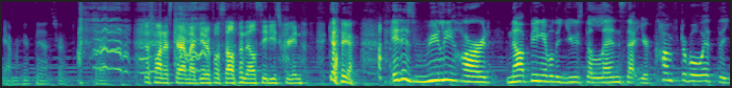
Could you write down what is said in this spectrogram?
camera here. Yeah, that's true. Just want to stare at my beautiful self on the LCD screen. Get out of here. It is really hard not being able to use the lens that you're comfortable with, the,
